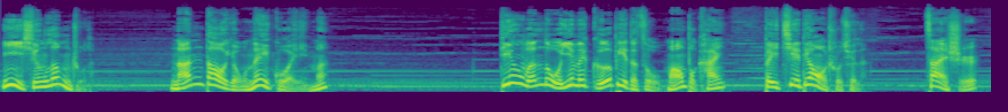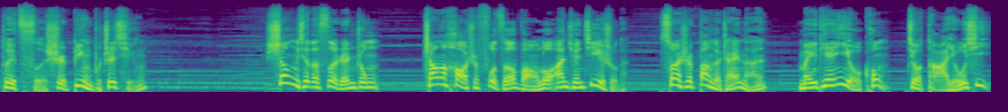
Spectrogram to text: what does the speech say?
易星愣住了，难道有内鬼吗？丁文璐因为隔壁的组忙不开，被借调出去了，暂时对此事并不知情。剩下的四人中，张浩是负责网络安全技术的。算是半个宅男，每天一有空就打游戏，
